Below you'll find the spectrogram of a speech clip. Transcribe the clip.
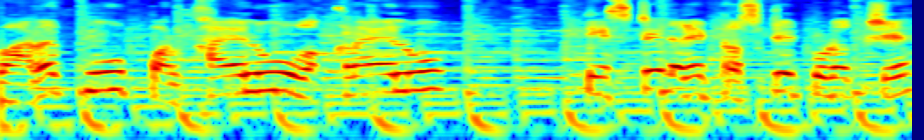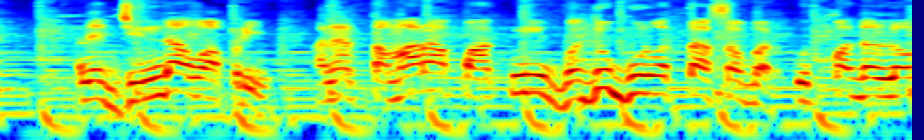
ભારતનું પરખાયેલું વખરાયેલું ટેસ્ટેડ અને ટ્રસ્ટેડ પ્રોડક્ટ છે અને જિંદા વાપરી અને તમારા પાકની વધુ ગુણવત્તાસભર ઉત્પાદન લો.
